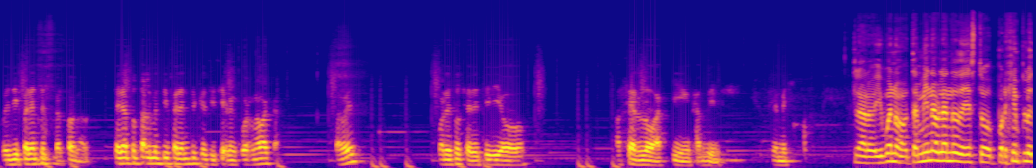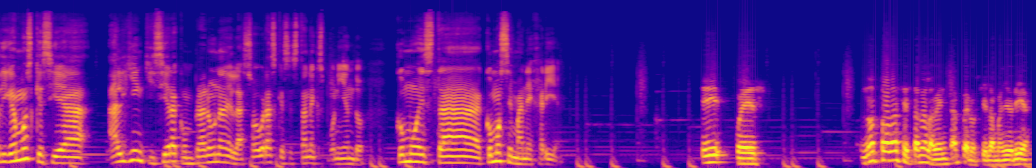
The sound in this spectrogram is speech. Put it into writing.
pues, diferentes personas. Sería totalmente diferente que se hiciera en Cuernavaca, ¿sabes? Por eso se decidió hacerlo aquí en Jardines de México. Claro, y bueno, también hablando de esto, por ejemplo, digamos que si a alguien quisiera comprar una de las obras que se están exponiendo, ¿cómo está, cómo se manejaría? Sí, pues no todas están a la venta, pero sí la mayoría.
